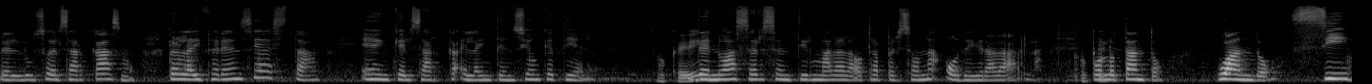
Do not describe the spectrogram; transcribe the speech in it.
el, uso del sarcasmo, pero la diferencia está en que el en la intención que tiene de no hacer sentir mal a la otra persona o degradarla. Por lo tanto, cuando sí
